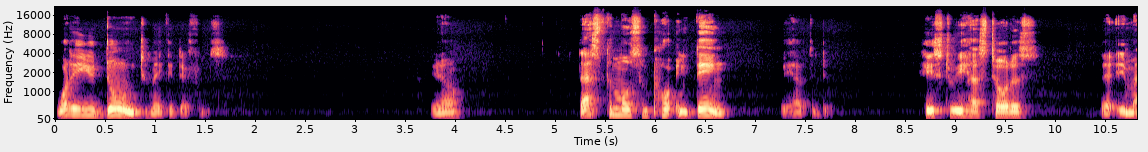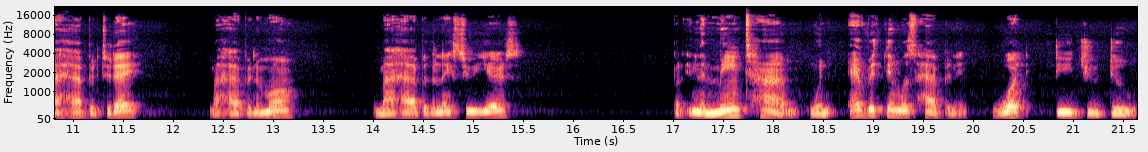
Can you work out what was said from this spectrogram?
what are you doing to make a difference? You know? That's the most important thing we have to do. History has taught us that it might happen today, might happen tomorrow, it might happen the next few years. But in the meantime, when everything was happening, what did you do?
